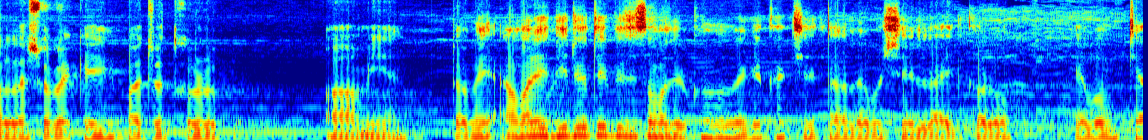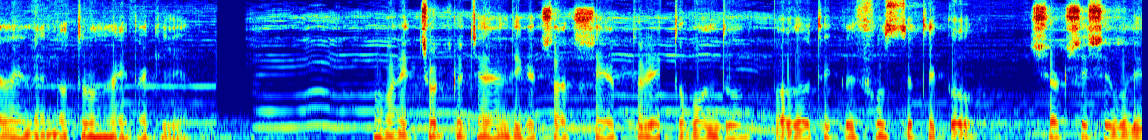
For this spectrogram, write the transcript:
আল্লাহ সবাইকে হেফাজত করুক। আমিন। তবে আমার এই ভিডিওতে যদি তোমাদের ভালো লেগে থাকছে তাহলে অবশ্যই লাইক করো এবং চ্যানেলে নতুন হয়ে থাকলে আমার এই ছোট্ট চ্যানেলটিকে সাবস্ক্রাইব করে। তো বন্ধু, ভালো থেকো, সুস্থ থেকো। সবশেষে বলি,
